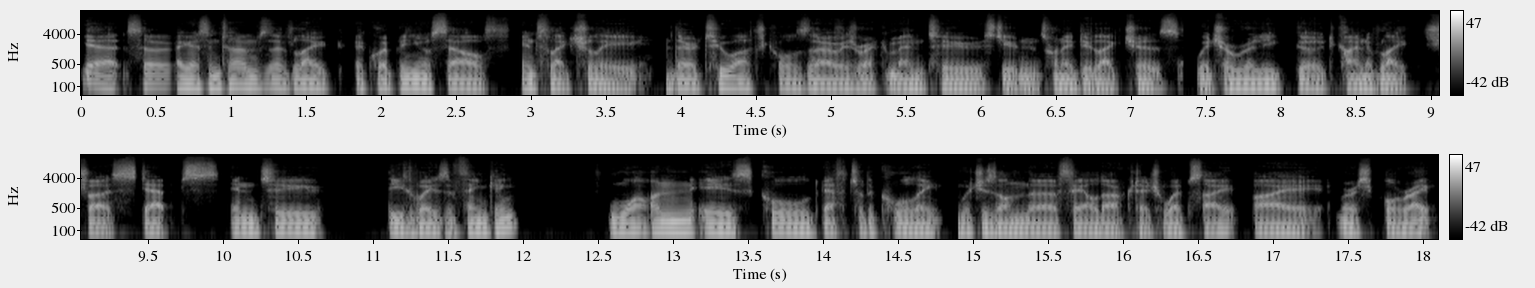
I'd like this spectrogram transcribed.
Yeah. So I guess in terms of like equipping yourself intellectually, there are two articles that I always recommend to students when I do lectures, which are really good kind of like first steps into these ways of thinking. One is called Death to the Calling, which is on the Failed Architecture website by Marissa Cortright.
